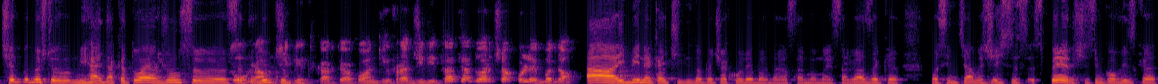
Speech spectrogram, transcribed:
cel, nu știu, Mihai, dacă tu ai ajuns uh, nu, să te n-am lupți... citit cartea cu antifragilitatea, doar cea cu lebă, da. A, e bine că ai citit-o pe cea cu Leber, dar asta mă mai salvează că mă simțeam și sper și sunt convins că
